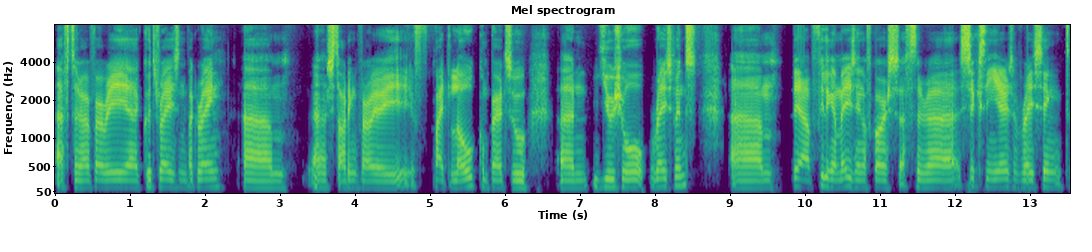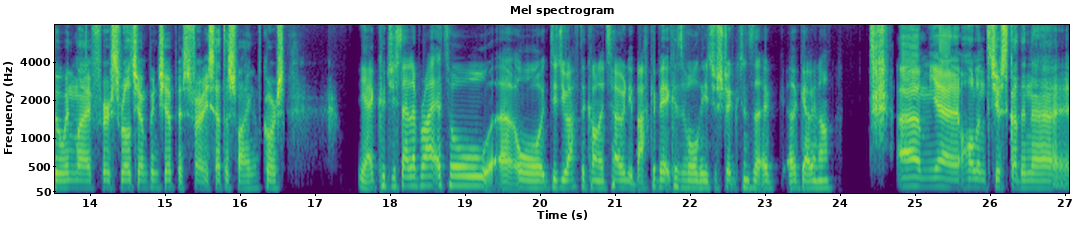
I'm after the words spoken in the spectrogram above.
after a very uh, good race in Bahrain. Um, uh, starting very quite low compared to uh, usual race wins. Um, yeah, feeling amazing, of course. After uh, 16 years of racing, to win my first world championship is very satisfying, of course. Yeah, could you celebrate at all, uh, or did you have to kind of tone it back a bit because of all these restrictions that are, are going on? Um, yeah, Holland just got in uh,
